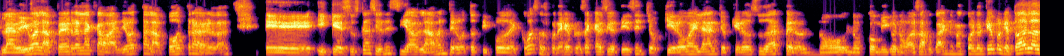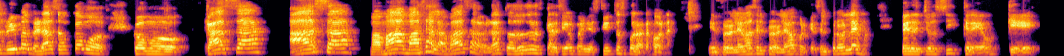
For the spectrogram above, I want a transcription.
la viva, la perra, la caballota, la potra, ¿verdad? Eh, y que sus canciones sí hablaban de otro tipo de cosas. Por ejemplo, esa canción dice, yo quiero bailar, yo quiero sudar, pero no, no conmigo no vas a jugar, no me acuerdo qué, porque todas las rimas, ¿verdad? Son como, como casa, asa, mamá, masa, la masa, ¿verdad? Todas esas canciones escritas por Arjona. El problema es el problema porque es el problema. Pero yo sí creo que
